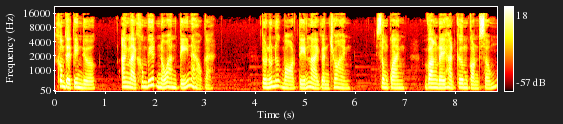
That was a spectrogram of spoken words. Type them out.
Không thể tin được, anh lại không biết nấu ăn tí nào cả. Tôi nuốt nước bọt tiến lại gần cho anh. Xung quanh, vàng đầy hạt cơm còn sống.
